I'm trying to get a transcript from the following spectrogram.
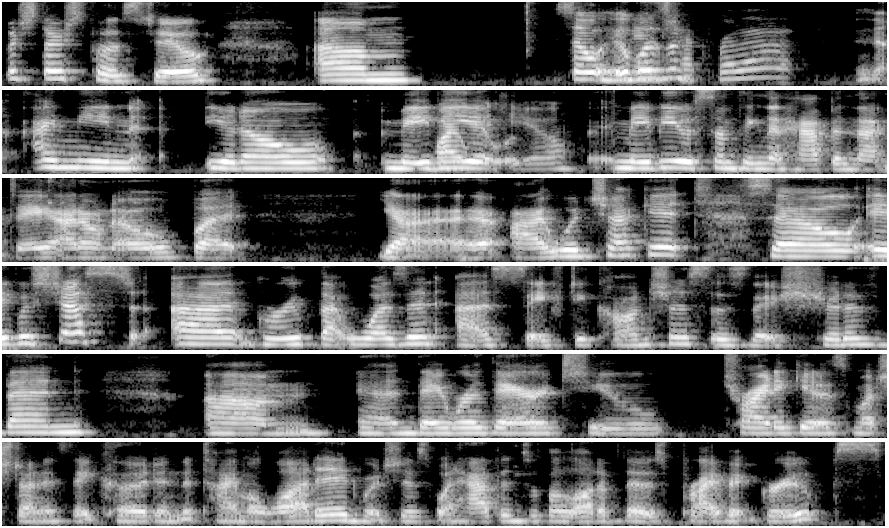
which they're supposed to. Um, so You it was a check for that. I mean, you know, maybe it, you? maybe it was something that happened that day. I don't know, but yeah, I, I would check it. So it was just a group that wasn't as safety conscious as they should have been, um, and they were there to try to get as much done as they could in the time allotted, which is what happens with a lot of those private groups.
